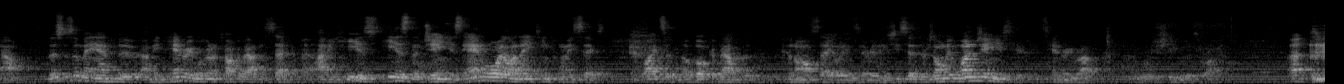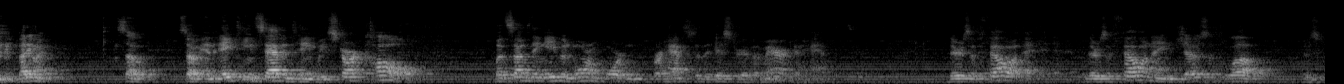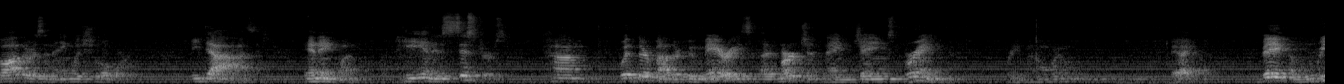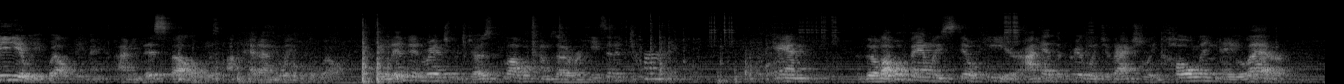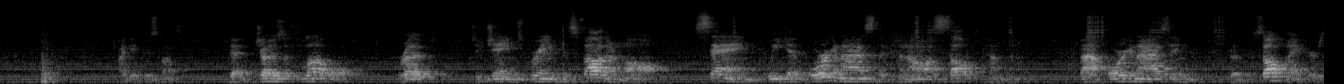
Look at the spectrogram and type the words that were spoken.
Now, this is a man who, I mean, Henry we're going to talk about in a second, but I mean, he is, he is the genius. Anne Royall in 1826 writes a, a book about the Kanawha Salines and everything. She said there's only one genius here, it's Henry and she was right. Uh, but anyway, so, so in 1817 we start coal, but something even more important perhaps to the history of America happens. There's a fellow, eh, there's a fellow named Joseph Lovell, whose father is an English lord. He dies in England. He and his sisters come with their mother, who marries a merchant named James Bream. Bream Oil? Yeah, big, really wealthy man. I mean, this fellow was, had unbelievable Lived in Richmond. Joseph Lovell comes over. He's an attorney. And the Lovell family is still here. I had the privilege of actually holding a letter, I get goosebumps, that Joseph Lovell wrote to James Green, his father-in-law, saying, we have organized the Kanawha Salt Company by organizing the salt makers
